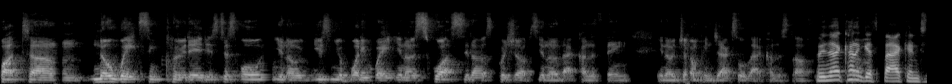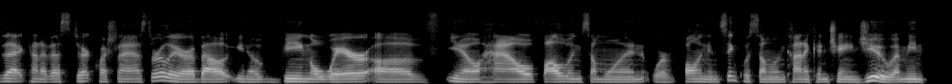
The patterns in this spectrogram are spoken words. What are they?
but um, no weights included. It's just all, you know, using your body weight, you know, squats, sit ups, push ups, you know, that kind of thing, you know, jumping jacks, all that kind of stuff. I mean, that kind of gets back into that kind of esoteric question I asked earlier about, you know, being aware of, you know, how following someone or falling in sync with someone kind of can change you. I mean,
